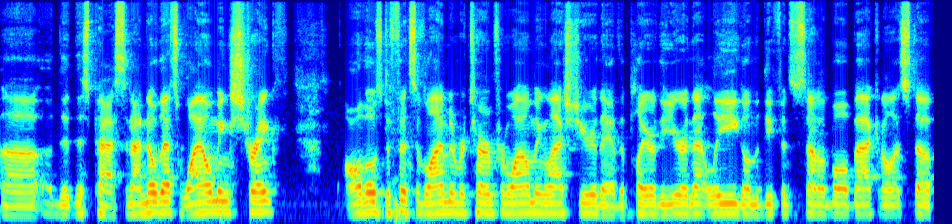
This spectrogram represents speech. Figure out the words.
uh, this past. And I know that's Wyoming's strength. All those defensive linemen returned from Wyoming last year. They have the player of the year in that league on the defensive side of the ball back and all that stuff.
